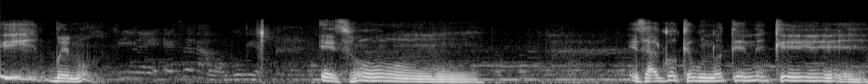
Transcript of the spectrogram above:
Y bueno, eso es algo que uno tiene que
